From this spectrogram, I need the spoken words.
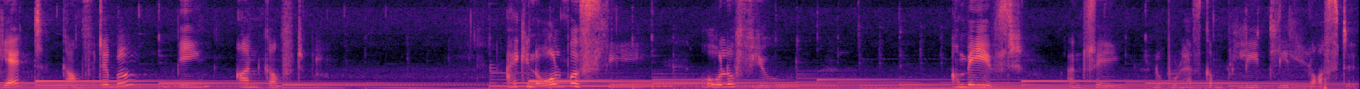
Get comfortable being uncomfortable. I can almost see all of you amazed and saying, Nupur has completely lost it.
